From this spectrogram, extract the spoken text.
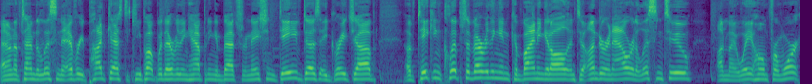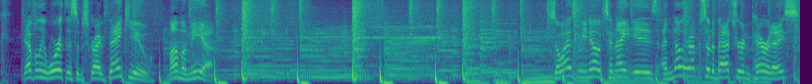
I don't have time to listen to every podcast to keep up with everything happening in Bachelor Nation. Dave does a great job of taking clips of everything and combining it all into under an hour to listen to on my way home from work. Definitely worth a subscribe. Thank you, Mama Mia. So, as we know, tonight is another episode of Bachelor in Paradise.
